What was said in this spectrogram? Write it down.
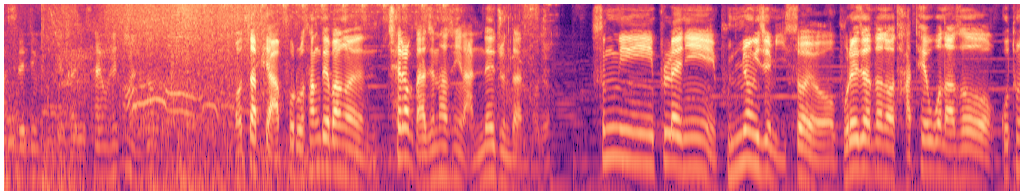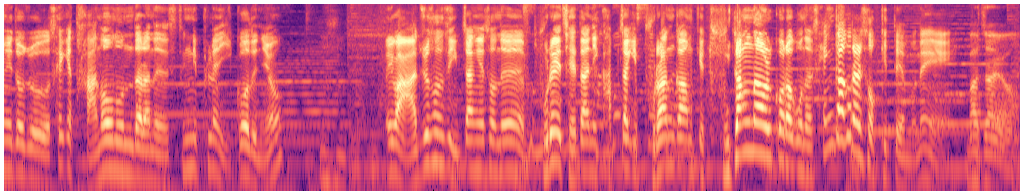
아스레딘 무게까지 사용해주면서 어차피 앞으로 상대방은 체력 낮은 하수인 안 내준다는 거죠. 승리 플랜이 분명히 좀 있어요. 재단어 다 태우고 나서 고통의 저주 3개 다 넣어놓는다라는 승리 플랜이 있거든요. 이거 아주 선수 입장에서는 불의 재단이 갑자기 불안과 함께 두 장 나올 거라고는 생각을 할 수 없기 때문에 맞아요.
